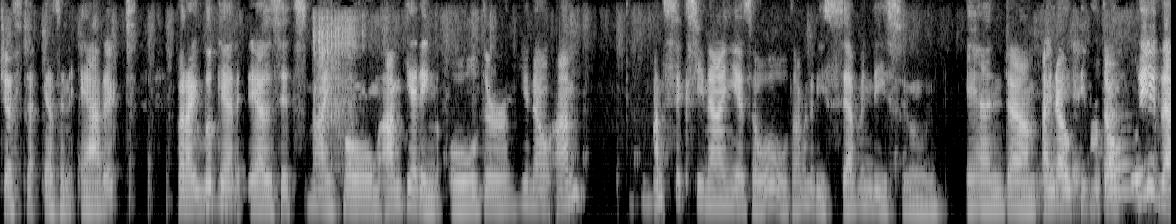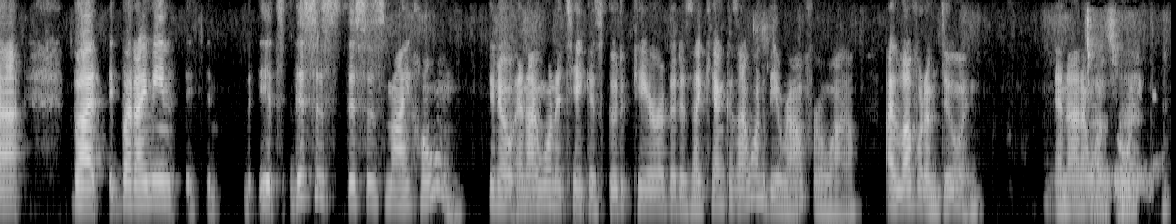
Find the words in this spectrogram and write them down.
just a- as an addict. But I look at it as it's my home. I'm getting older. You know, I'm I'm 69 years old. I'm going to be 70 soon, and um, I know people don't believe that, but but I mean, it's this is this is my home you know, and I want to take as good care of it as I can because I want to be around for a while. I love what I'm doing, and I don't want to go right. anywhere.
